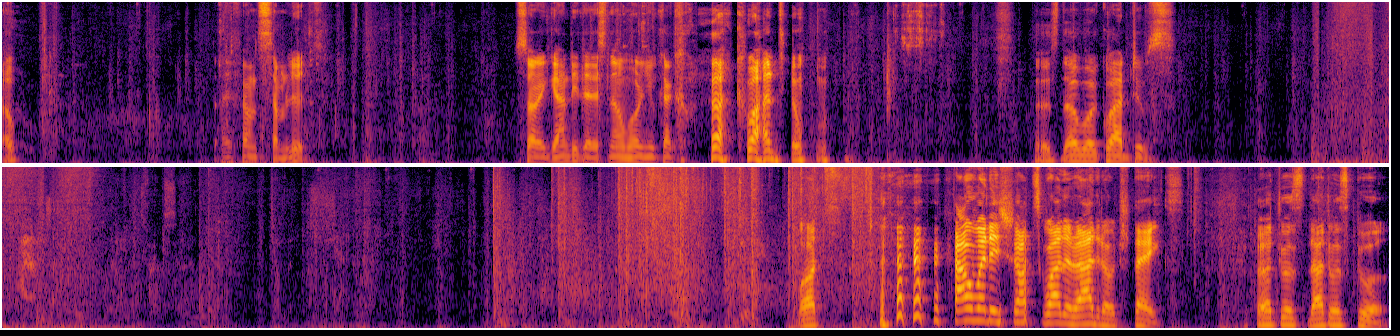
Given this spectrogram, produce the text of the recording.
Oh. I found some loot. Sorry, Gandhi, there is no more Nuka Quantum. There's no more Quantums. What? How many shots one Radroach takes? That was that was cool.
